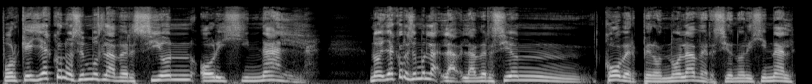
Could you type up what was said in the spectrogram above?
Porque ya conocemos la versión original. No, ya conocemos la, la, versión cover, pero no la versión original.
